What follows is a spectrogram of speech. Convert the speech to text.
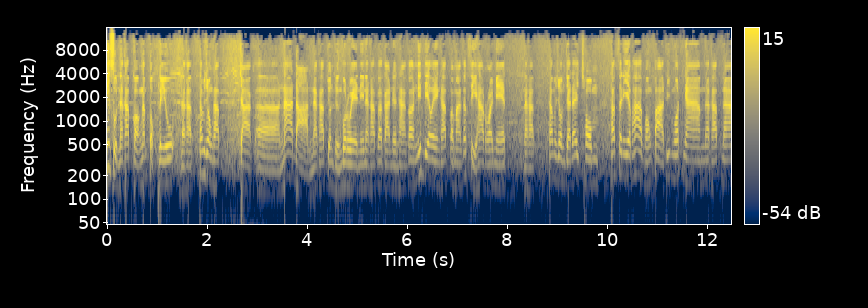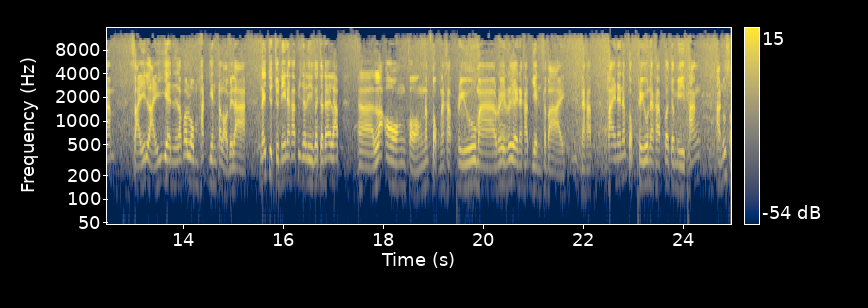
ที่สุดนะครับของน้ำตกพลิ้วนะครับท่านผู้ชมครับจากหน้าด่านนะครับจนถึงบริเวณนี้นะครับก็การเดินทางก็นิดเดียวเองครับประมาณสัก 4 5 0 0 เมตรนะครับท่านผู้ชมจะได้ชมทัศนียภาพของป่าที่งดงามนะครับน้ำใสไหลเย็นแล้วก็ลมพัดเย็นตลอดเวลา ในจุดจุดนี้นะครับพี่ชลีก็จะได้รับละอองของน้ำตกนะครับพริ้วมาเรื่อยๆนะครับเย็นสบายนะครับภายในน้ำตกพริ้วนะครับก็จะมีทั้ง อนุส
